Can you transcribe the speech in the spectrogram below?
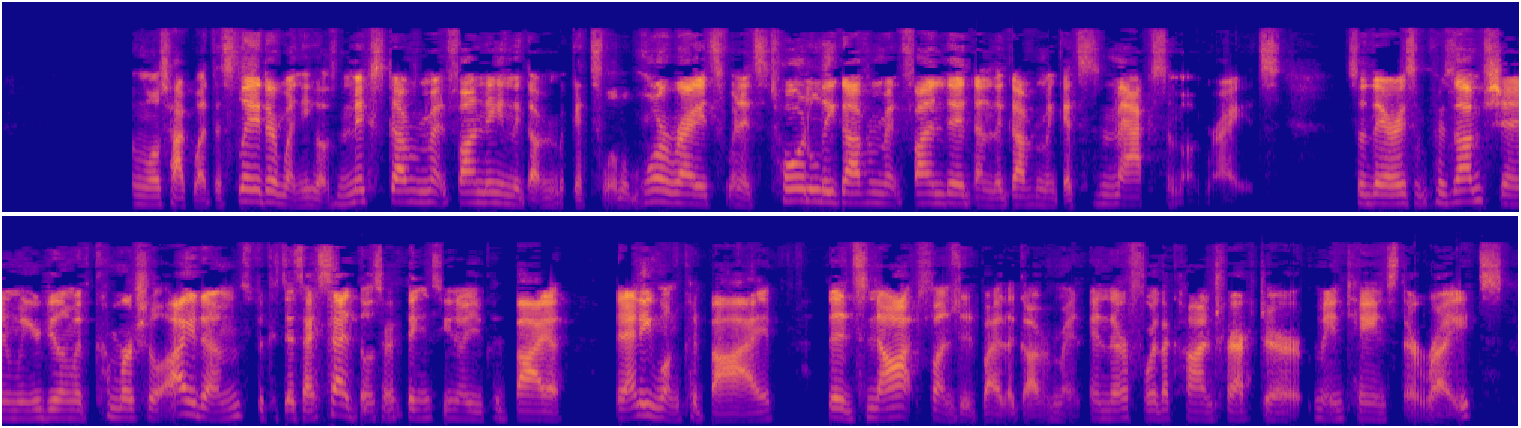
And we'll talk about this later. When you have mixed government funding, the government gets a little more rights. When it's totally government funded, then the government gets maximum rights. So there is a presumption when you're dealing with commercial items, because as I said, those are things you know you could buy that anyone could buy, that it's not funded by the government, and therefore the contractor maintains their rights.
